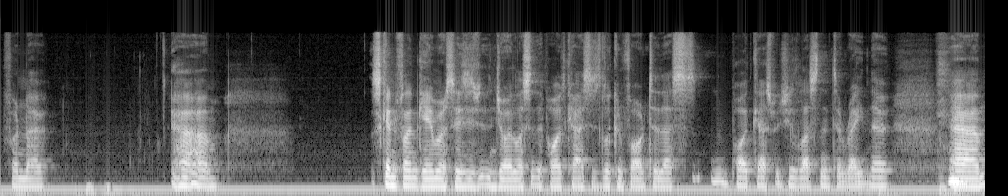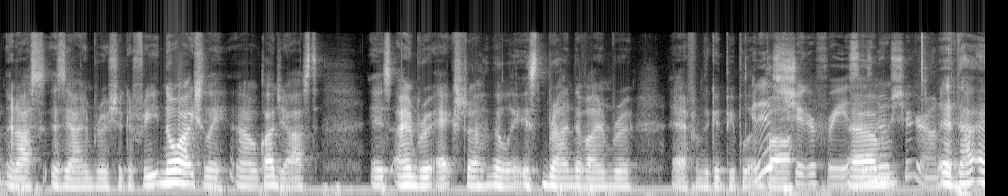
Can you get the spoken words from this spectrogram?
for now. Um, Skinflint Gamer says he's enjoyed listening to the podcast. He's looking forward to this podcast, which he's listening to right now. Um, and asks, "Is the Irn-Bru sugar free?" No, actually, I'm glad you asked. It's Irn-Bru Extra, the latest brand of Irn-Bru uh, from the good people at It Bar. is sugar free. It says no Um, sugar on It, it. ha- it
